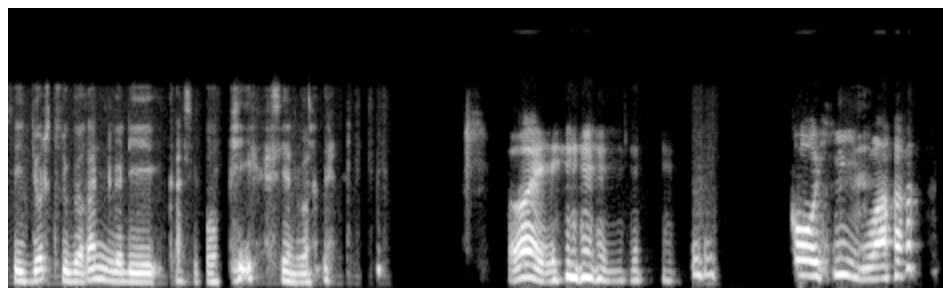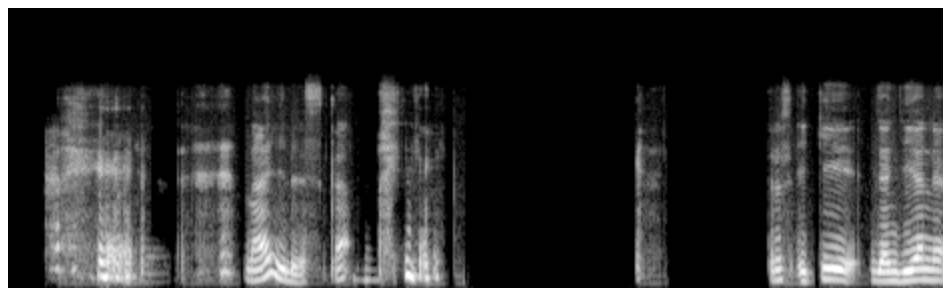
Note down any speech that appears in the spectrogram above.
Si George juga kan gak dikasih kopi, kasihan banget. Oi. Kohi wah. Nai desu kak. Terus Iki janjian ya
